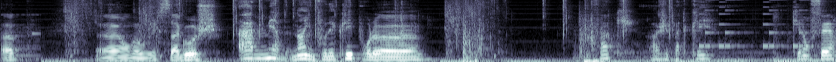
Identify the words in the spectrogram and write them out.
hop. Euh, on va ouvrir ça à gauche. Ah merde, non, il me faut des clés pour le... Fuck. Ah, j'ai pas de clés. Quel enfer.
